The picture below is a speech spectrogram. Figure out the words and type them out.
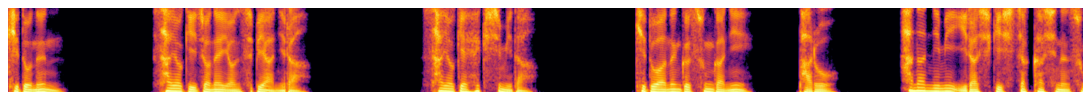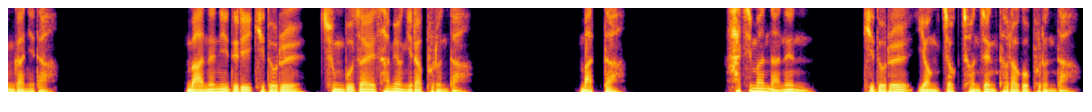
기도는 사역 이전의 연습이 아니라 사역의 핵심이다. 기도하는 그 순간이 바로 하나님이 일하시기 시작하시는 순간이다. 많은 이들이 기도를 중보자의 사명이라 부른다. 맞다. 하지만 나는 기도를 영적 전쟁터라고 부른다.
